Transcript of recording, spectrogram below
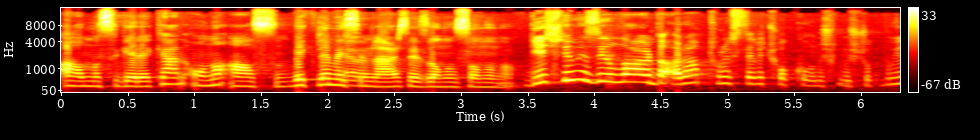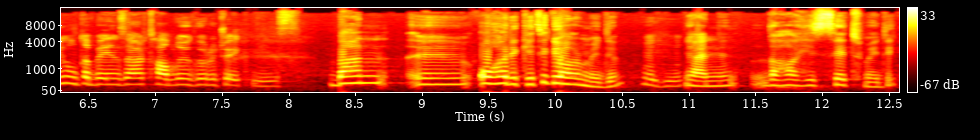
alması gereken onu alsın. Beklemesinler sezonun sonunu. Geçtiğimiz yıllarda Arap turistleri çok konuşmuştuk. Bu yılda benzer tabloyu görecek miyiz? Ben e, o hareketi görmedim. Yani daha hissetmedik.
